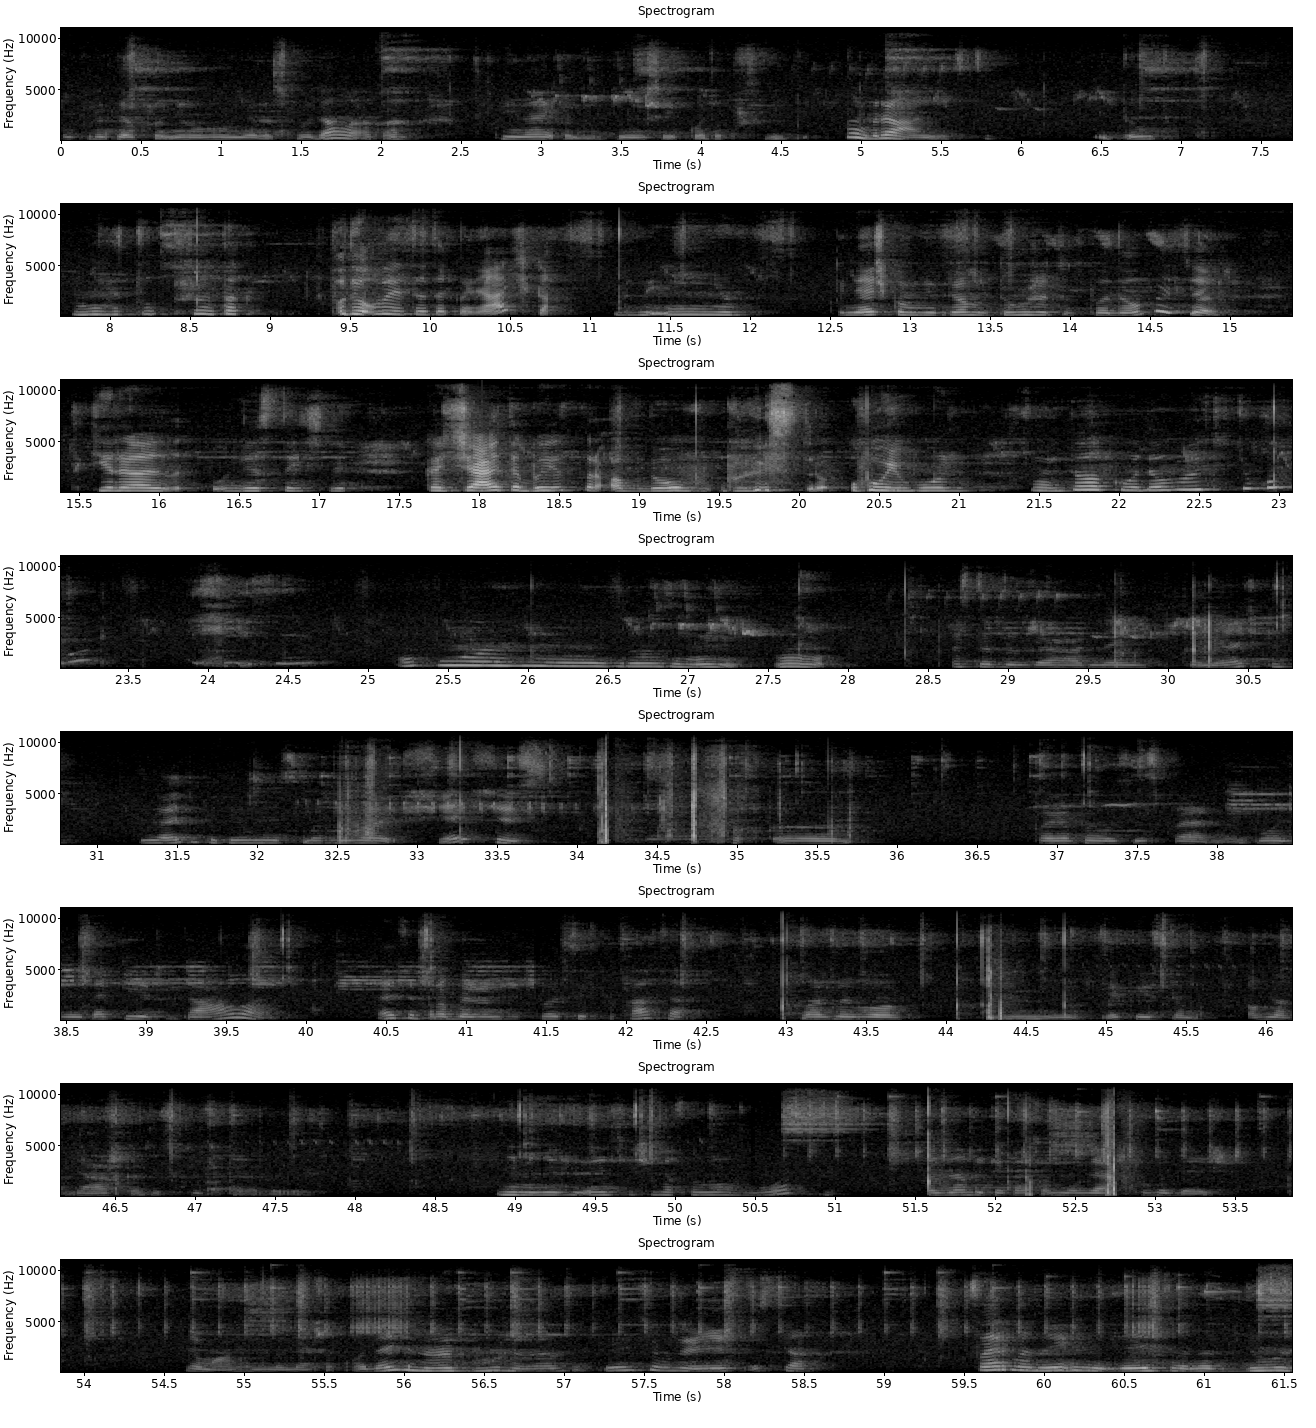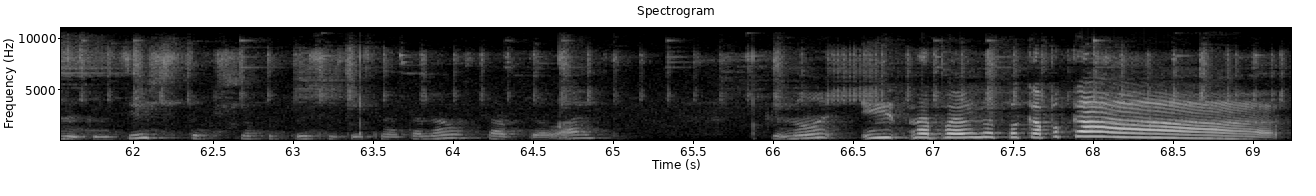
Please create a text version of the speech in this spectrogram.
Я про те, про нього вам не розповідала, а це мій найулюбленіший котик в світі. Ну, в реальності. І тут. Мені тут прям так подобається ця конячка. Блін. Конячка мені прям дуже тут подобається. Такі реалістичні. Качайте быстро, обнову, быстро. Ой, боже. Мені так подобається цю конячку. О Боже, друзі мої. М. Ось тут дуже гарненькі конячки. Давайте подивимось, можливо, ще щось е, появилося з ферми. Боже, так і ждала. Давайте пробіжимо по всіх покатах. Можливо, м, Якийсь там обновляшка десь хтось появилась. Ні, мені здається, що в основному гості. А знає якась обновляшка в одежі. Нема обновляшок в одежі, але я дуже рада, що вже ферма, на мені здається, вона дуже крутіша, так що підписуйтесь на канал, ставте лайк. Ну і напевно пока-пока!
